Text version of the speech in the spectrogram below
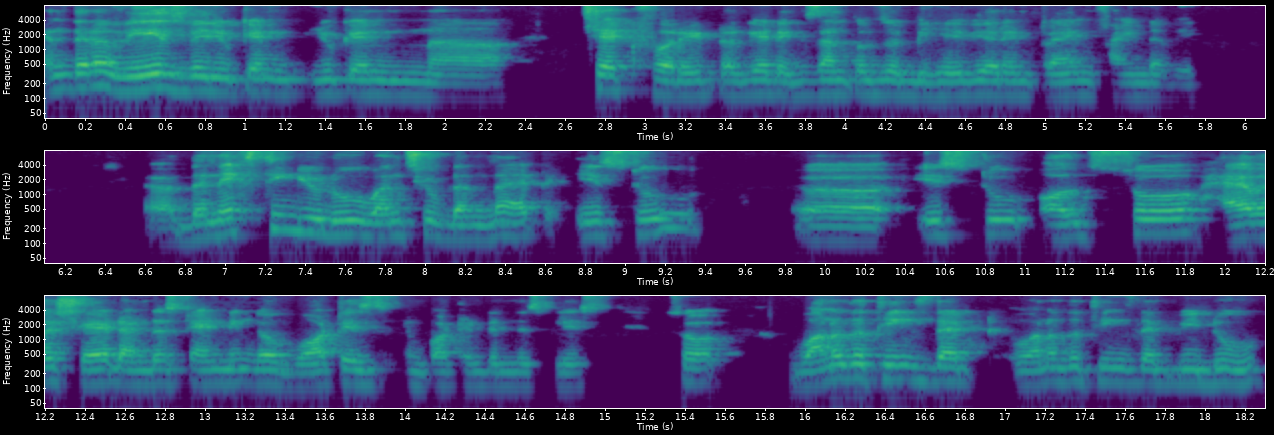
and there are ways where you can you can uh, check for it or get examples of behavior and try and find a way uh, the next thing you do once you've done that is to uh, is to also have a shared understanding of what is important in this place so one of the things that one of the things that we do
